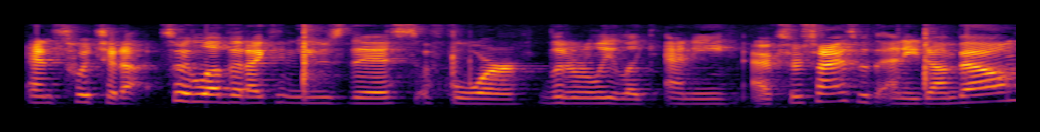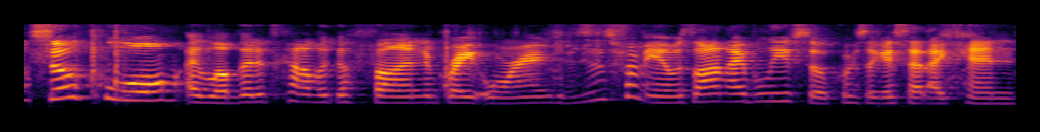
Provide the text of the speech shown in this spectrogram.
and switch it up. So I love that I can use this for literally like any exercise with any dumbbell. So cool. I love that it's kind of like a fun bright orange. This is from Amazon, I believe. So of course, like I said, I can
